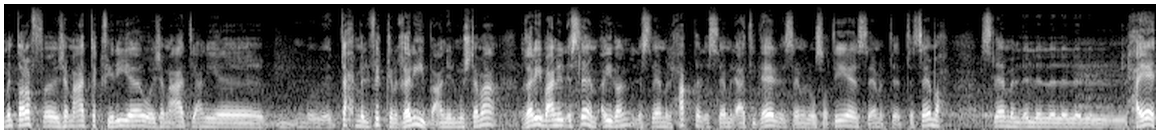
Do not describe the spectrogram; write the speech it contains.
من طرف آه، جماعات تكفيرية وجماعات يعني آه، تحمل فكر غريب عن المجتمع غريب عن الإسلام أيضا الإسلام الحق الإسلام الاعتدال الإسلام الوسطية الإسلام الت- التسامح إسلام ال- ال- ال- ال- ال- الحياة.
